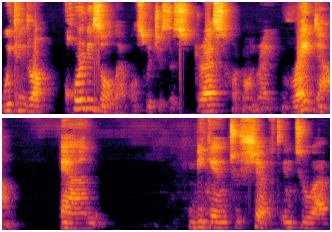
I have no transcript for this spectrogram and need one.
we can drop cortisol levels, which is a stress hormone, right, right down and begin to shift into a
